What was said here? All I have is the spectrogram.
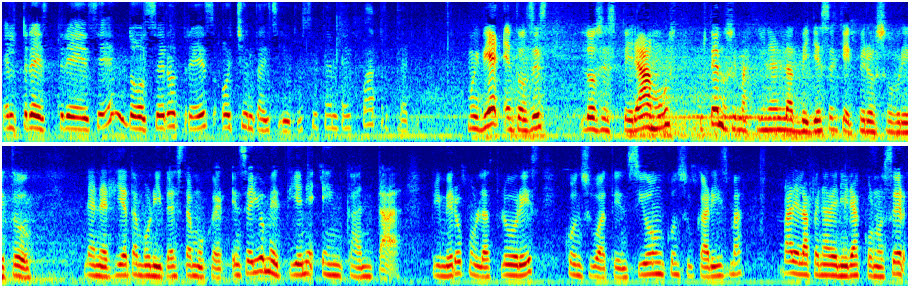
El 313-203-8574, Muy bien, entonces los esperamos. Ustedes no se imaginan las bellezas que hay, pero sobre todo la energía tan bonita de esta mujer. En serio me tiene encantada. Primero con las flores, con su atención, con su carisma. Vale la pena venir a conocer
